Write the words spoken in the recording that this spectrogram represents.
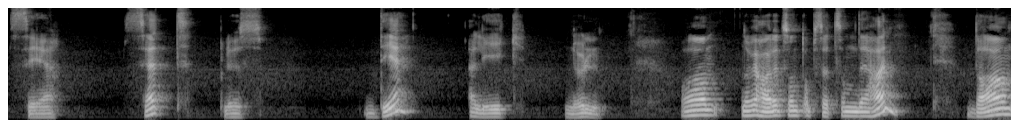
CZ pluss D er lik 0. Og når vi har et sånt oppsett som det her, da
